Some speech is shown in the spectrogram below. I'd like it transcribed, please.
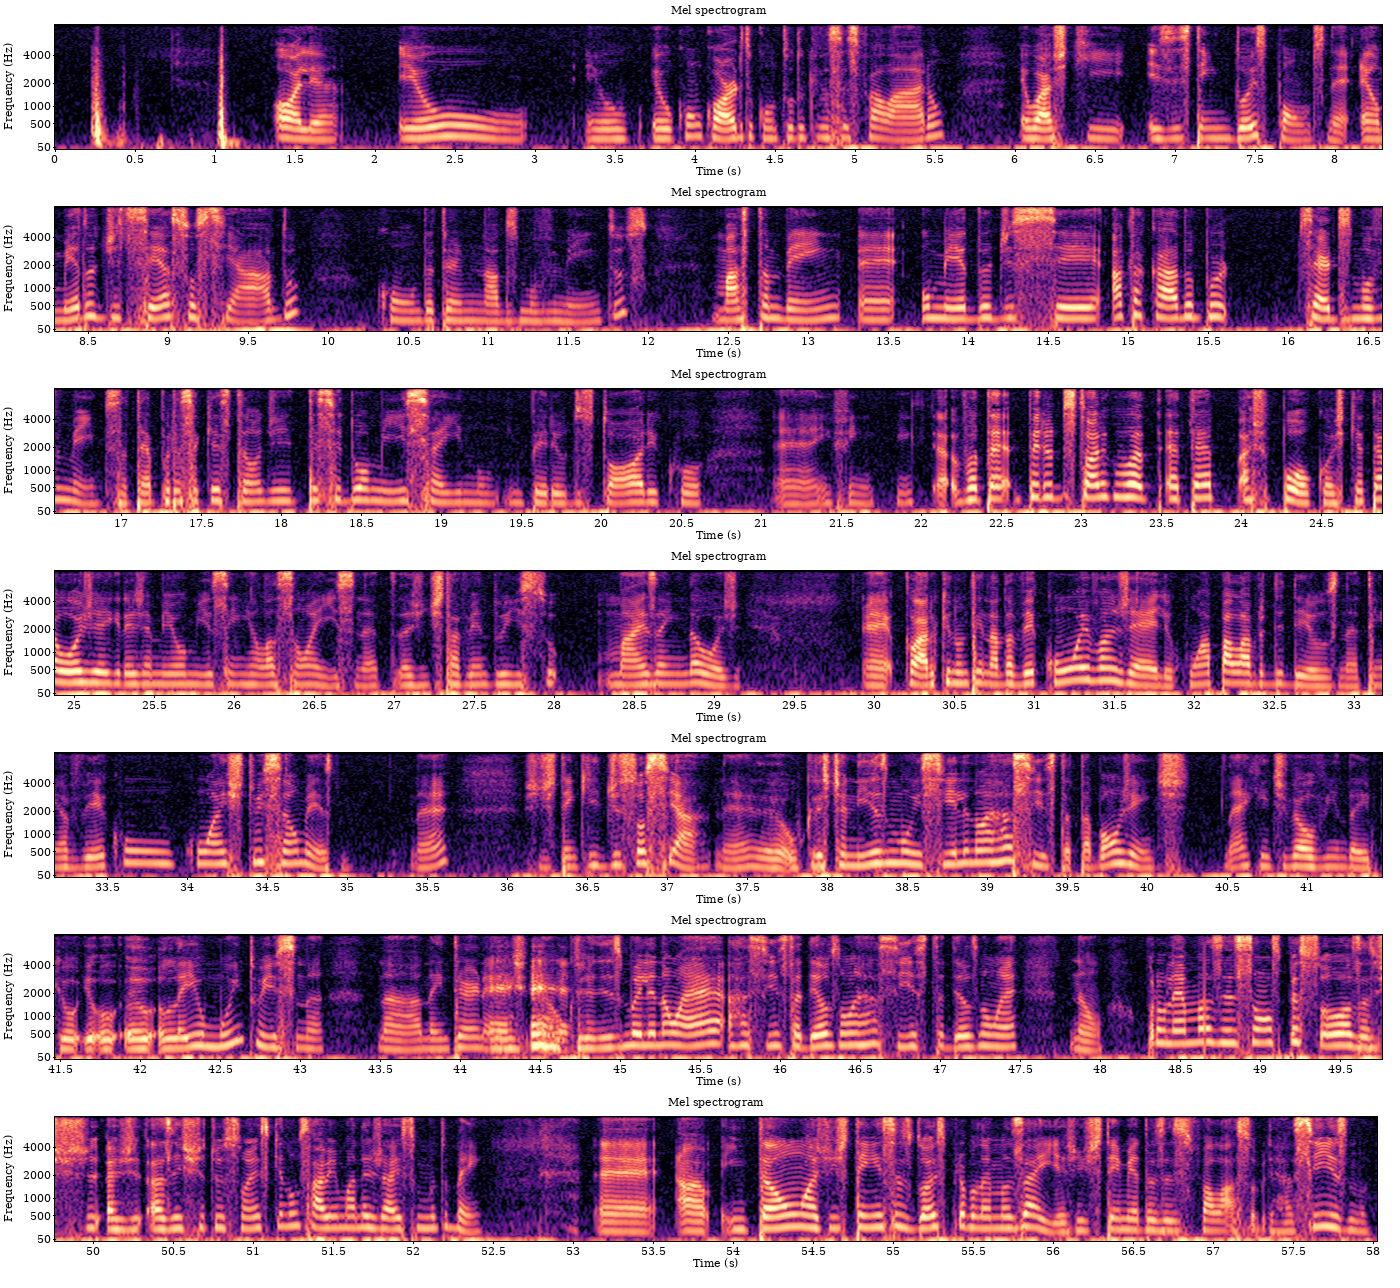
Olha, eu, eu, eu concordo com tudo que vocês falaram. Eu acho que existem dois pontos, né? É o medo de ser associado com determinados movimentos, mas também é, o medo de ser atacado por certos movimentos, até por essa questão de ter sido omissa aí no, no período histórico, é, enfim, vou até, período histórico vou até acho pouco, acho que até hoje a igreja é meio omissa em relação a isso, né? A gente está vendo isso mais ainda hoje. É, claro que não tem nada a ver com o evangelho, com a palavra de Deus, né? Tem a ver com, com a instituição mesmo, né? A gente tem que dissociar, né? O cristianismo em si ele não é racista, tá bom, gente? Né? Quem estiver ouvindo aí, porque eu, eu, eu, leio muito isso na, na, na internet. É. Né? O cristianismo ele não é racista, Deus não é racista, Deus não é. Não. O problema às vezes são as pessoas, as, as instituições que não sabem manejar isso muito bem. É, a, então a gente tem esses dois problemas aí. A gente tem medo às vezes de falar sobre racismo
